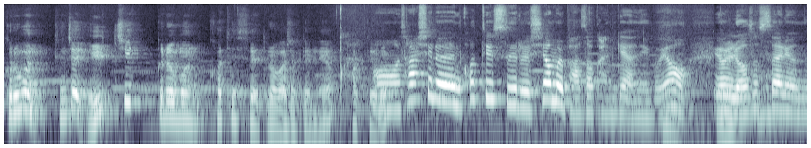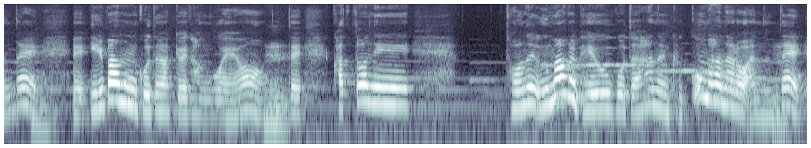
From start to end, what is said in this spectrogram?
그러면 굉장히 일찍 그러면 커티스에 들어가셨겠네요? 학교를? 어, 사실은 커티스를 시험을 봐서 간 게 아니고요. 음. 16살이었는데 음. 일반 고등학교에 간 거예요. 음. 근데 갔더니 저는 음악을 배우고자 하는 그 꿈 하나로 왔는데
